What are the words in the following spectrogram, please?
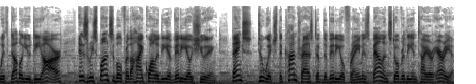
with WDR, is responsible for the high quality of video shooting, thanks to which the contrast of the video frame is balanced over the entire area.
